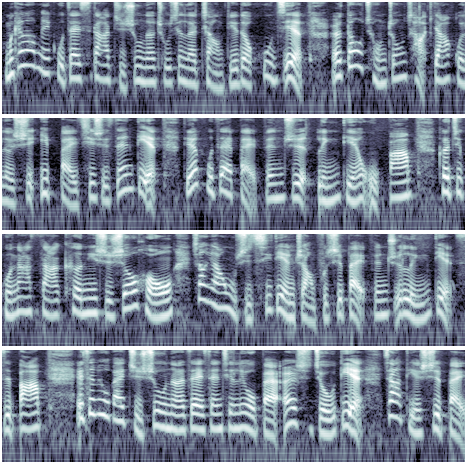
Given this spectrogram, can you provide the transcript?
我们看到美股在四大指数呢出现了涨跌的互见，而道琼中场压回了是一百七十三点，跌幅在百分之零点五八。科技股纳斯达克逆势收红，上扬五十七点，涨幅是百分之零点四八。S&P 五百指数呢在三千六百二十九点，下跌是百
